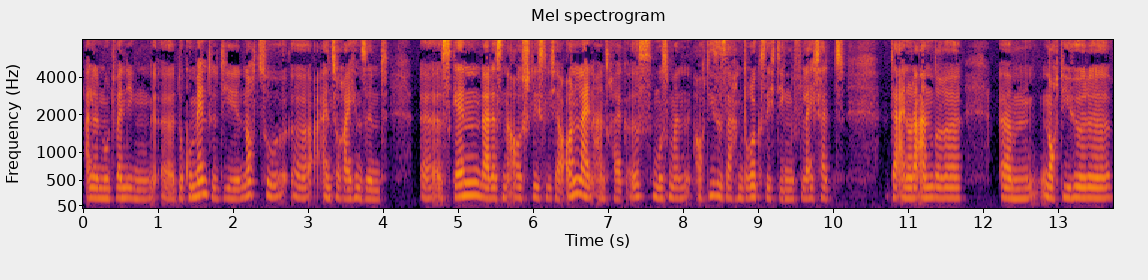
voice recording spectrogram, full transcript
alle notwendigen äh, Dokumente, die noch zu äh, einzureichen sind, äh, scannen. Da das ein ausschließlicher Online-Antrag ist, muss man auch diese Sachen berücksichtigen. Vielleicht hat der ein oder andere ähm, noch die Hürde,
